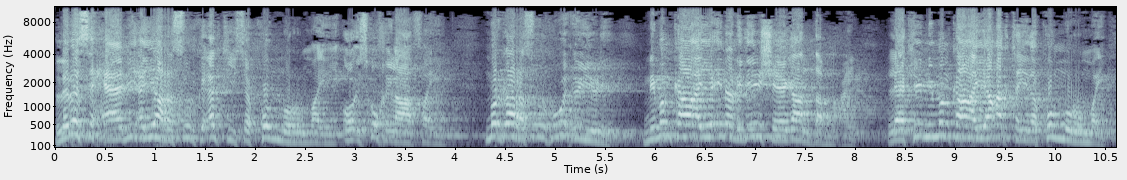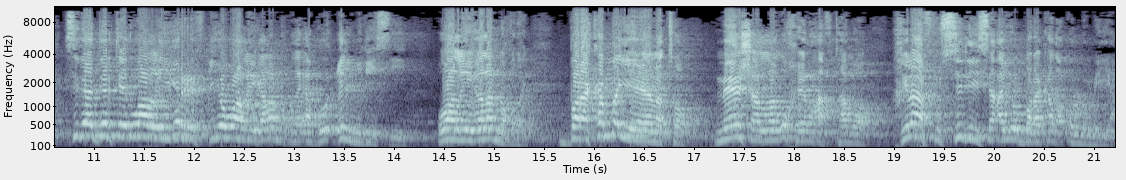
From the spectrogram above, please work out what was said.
Laba saxaabi ayaa rasuulka agtiisa ku murmay oo isku khilaafay. Markaa rasuulku wuxuu yidhi nimankaa aya inaan idiin sheegaan damcay. Laakiin nimankaa ayaa agtayda ku murmay. Sidaa darteed waa layga rafciyo waa laygala noqday aqoo cilmigiisii waa laygala noqday. Baraka ma yeelato meesha lagu khilaaftamo khilaafku sidiisa ayuu barakada u lumiya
